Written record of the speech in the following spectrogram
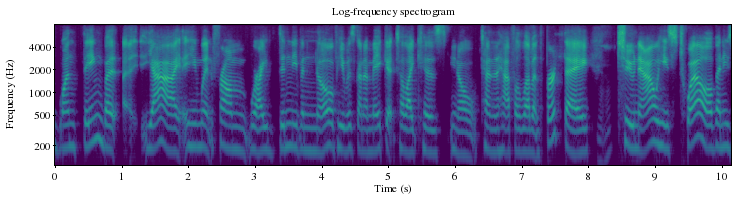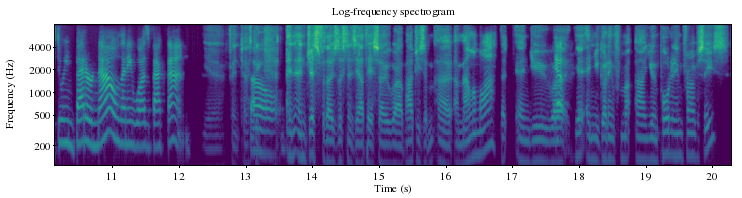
one thing, but uh, yeah, he went from where I didn't even know if he was going to make it to like his, you know, 10 and a half, 11th birthday Mhm. to now he's 12 and he's doing better now than he was back then. Yeah, fantastic. So And and just for those listeners out there, so uh, Archie's a, a, a Malinois that, and you, uh, Yep. yeah, and you got him from, uh, you imported him from overseas.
